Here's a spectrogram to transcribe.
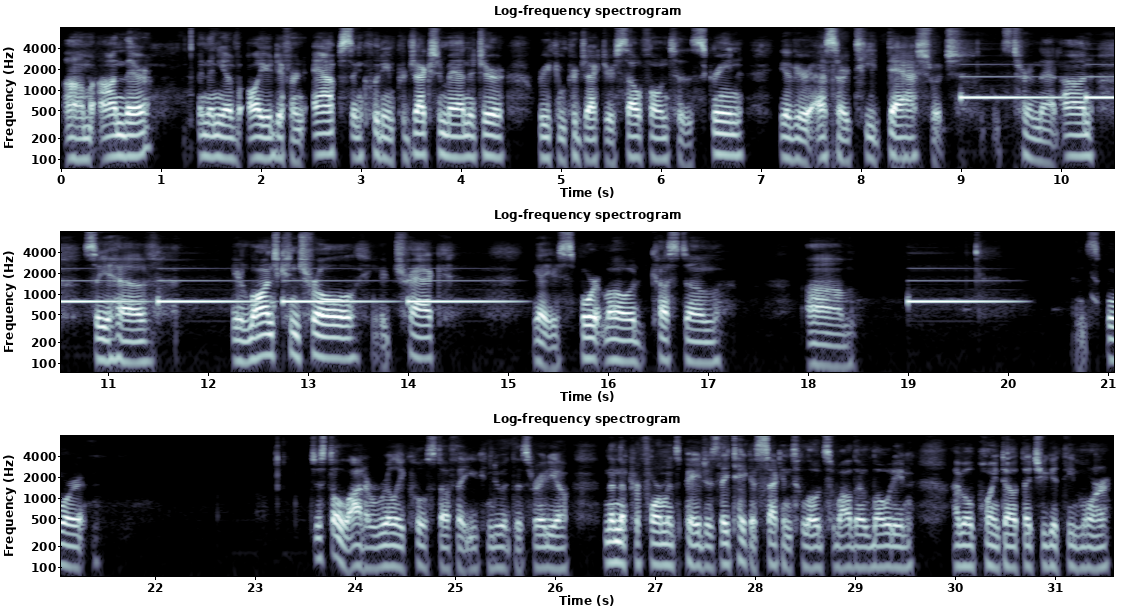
um, on there. And then you have all your different apps, including Projection Manager, where you can project your cell phone to the screen. You have your SRT dash, which let's turn that on. So you have your launch control, your track, you got your sport mode, custom, um, and sport. just a lot of really cool stuff that you can do with this radio. And then the performance pages, they take a second to load. So while they're loading, I will point out that you get the more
